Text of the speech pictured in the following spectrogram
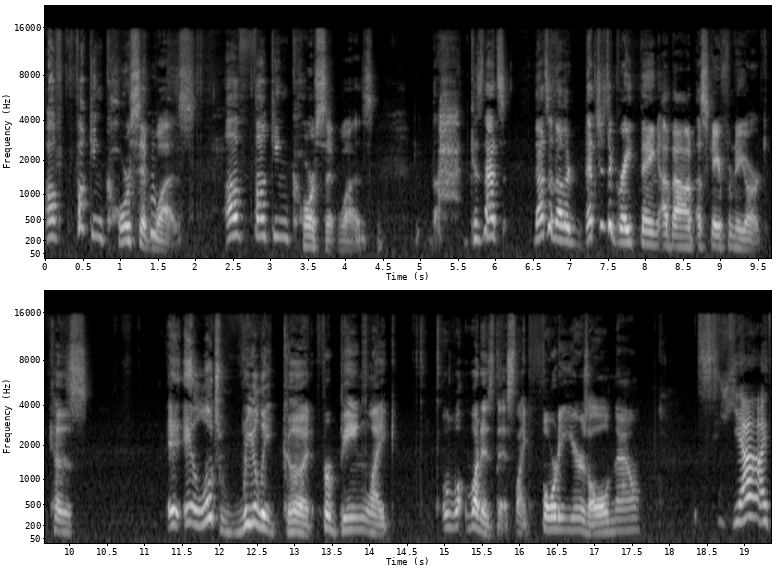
Of fucking course it was. of fucking course it was. Cuz that's that's another that's just a great thing about Escape from New York cuz it it looks really good for being like wh- what is this? Like 40 years old now? Yeah, I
